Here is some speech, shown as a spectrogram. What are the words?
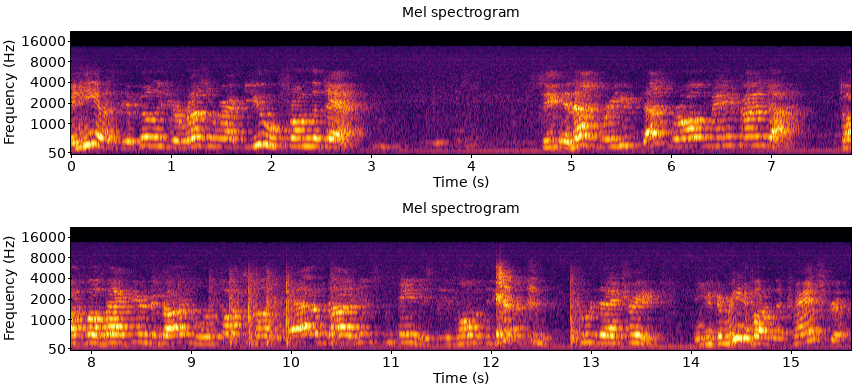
And he has the ability to resurrect you from the dead. See, and that's where you that's where all mankind died. Talk about back here in the garden where it talks about that Adam died instantaneously the moment that he went through of that tree. And you can read about in the transcript,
